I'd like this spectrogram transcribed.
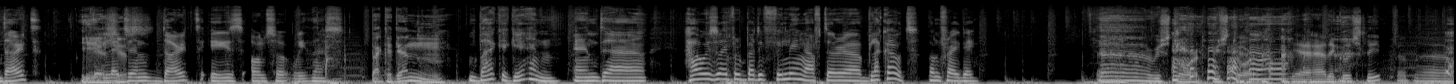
Dart, the Yes, yes. legend Dart, is also with us. Back again. Back again. And uh, how is everybody feeling after uh, blackout on Friday? Uh, restored, restored. yeah, I had a good sleep and uh,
